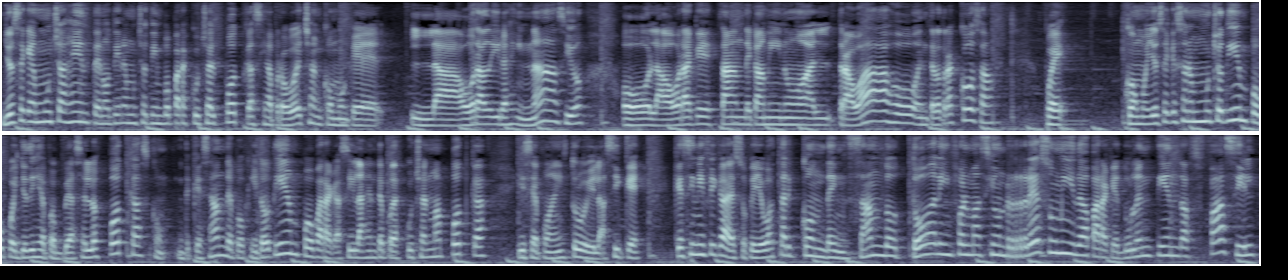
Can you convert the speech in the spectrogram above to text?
Yo sé que mucha gente no tiene mucho tiempo para escuchar podcast y aprovechan como que la hora de ir al gimnasio o la hora que están de camino al trabajo, entre otras cosas. Pues como yo sé que eso mucho tiempo, pues yo dije, pues voy a hacer los podcasts que sean de poquito tiempo para que así la gente pueda escuchar más podcasts y se pueda instruir. Así que, ¿qué significa eso? Que yo voy a estar condensando toda la información resumida para que tú lo entiendas fácil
